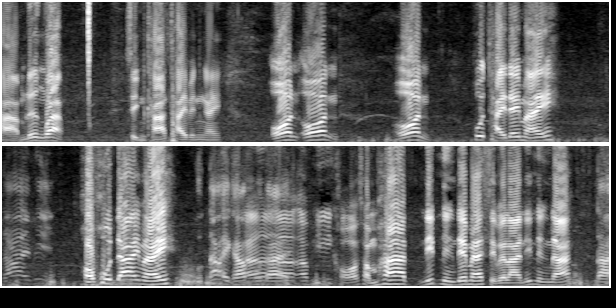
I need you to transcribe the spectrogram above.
ถามเรื่องว่าสินค้าไทยเป็นไงโอนโอนโอนพูดไทยได้ไหมได้พี่พอพูดได้ไหมพู ดได้ครับพูดได้ เอ่อเอ่อพี่ขอสัมภาษณ์นิดนึงได้ไหมเสียเวลานิดนึงนะได้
